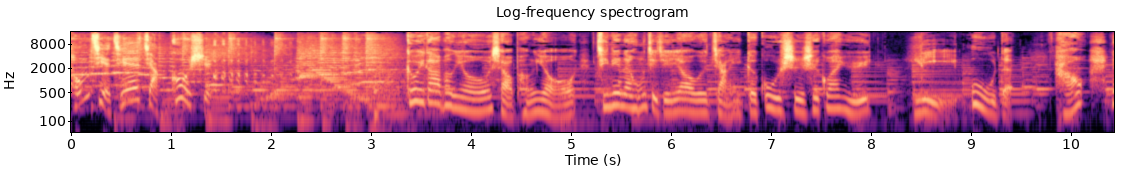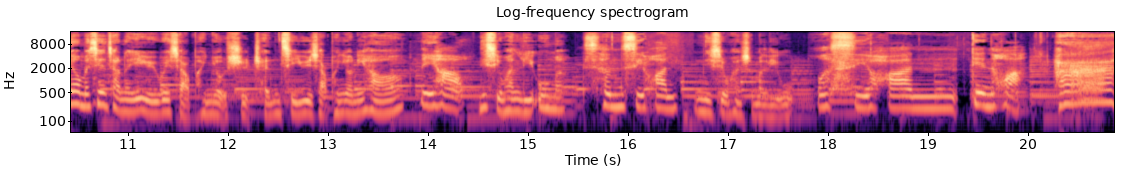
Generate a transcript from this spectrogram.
红姐姐讲故事。各位大朋友、小朋友，今天呢，红姐姐要讲一个故事，是关于礼物的。好，那我们现场呢也有一位小朋友是陈奇玉小朋友，你好，你好，你喜欢礼物吗？很喜欢。你喜欢什么礼物？我喜欢电话。哈，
